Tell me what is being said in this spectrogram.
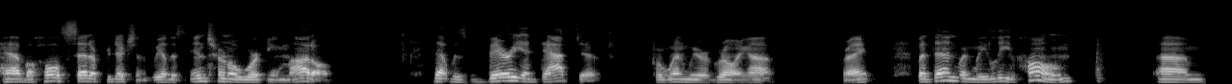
have a whole set of predictions. We have this internal working model that was very adaptive for when we were growing up, right? But then when we leave home, um,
